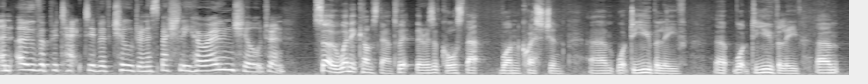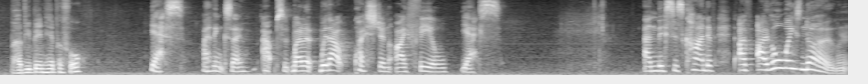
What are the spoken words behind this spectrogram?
and overprotective of children, especially her own children. So, when it comes down to it, there is, of course, that one question. Um, what do you believe? Uh, what do you believe? Um, have you been here before? Yes, I think so. Absolutely. Well, without question, I feel yes. And this is kind of, I've, I've always known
